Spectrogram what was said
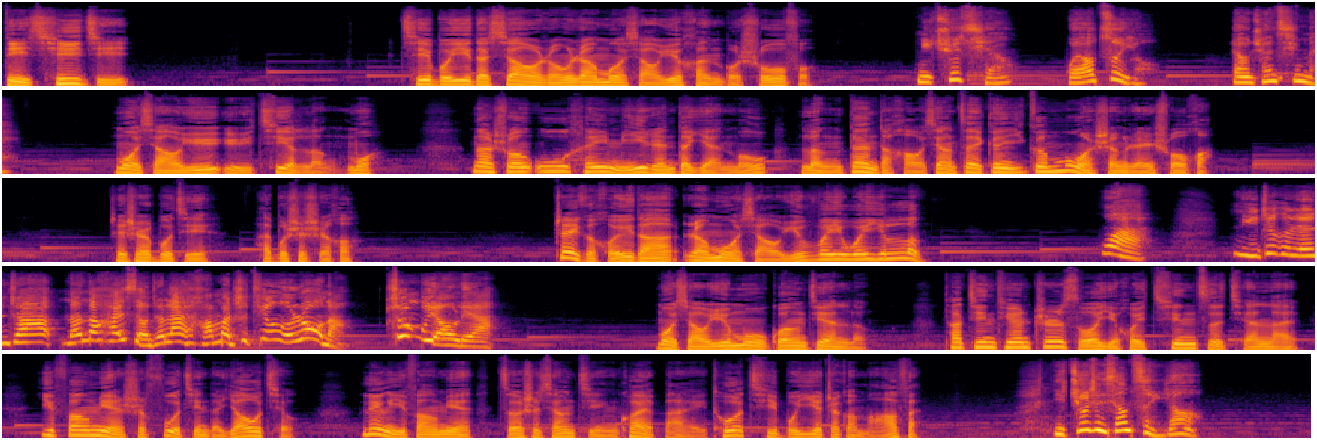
第七集，戚不义的笑容让莫小鱼很不舒服。你缺钱，我要自由，两全其美。莫小鱼语气冷漠，那双乌黑迷人的眼眸冷淡的，好像在跟一个陌生人说话。这事儿不急，还不是时候。这个回答让莫小鱼微微一愣。喂，你这个人渣，难道还想着癞蛤蟆吃天鹅肉呢？真不要脸！莫小鱼目光渐冷，他今天之所以会亲自前来，一方面是父亲的要求，另一方面则是想尽快摆脱戚不义这个麻烦。你究竟想怎样？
